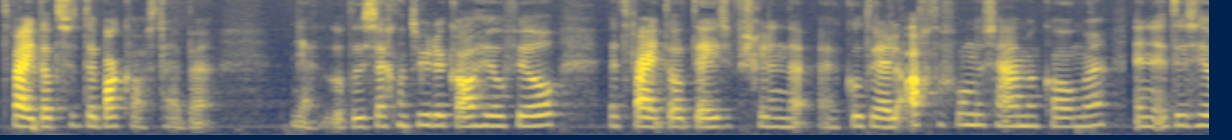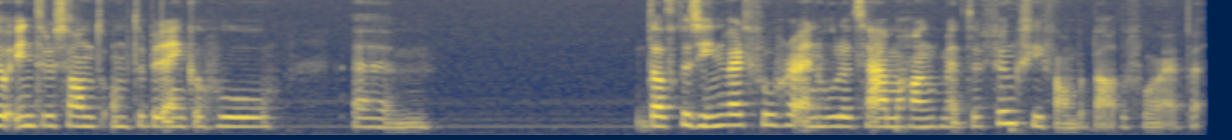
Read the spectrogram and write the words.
het feit dat ze tabakwast hebben. ja, dat is echt natuurlijk al heel veel. Het feit dat deze verschillende uh, culturele achtergronden samenkomen. En het is heel interessant om te bedenken hoe um, dat gezien werd vroeger en hoe dat samenhangt met de functie van bepaalde voorwerpen.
